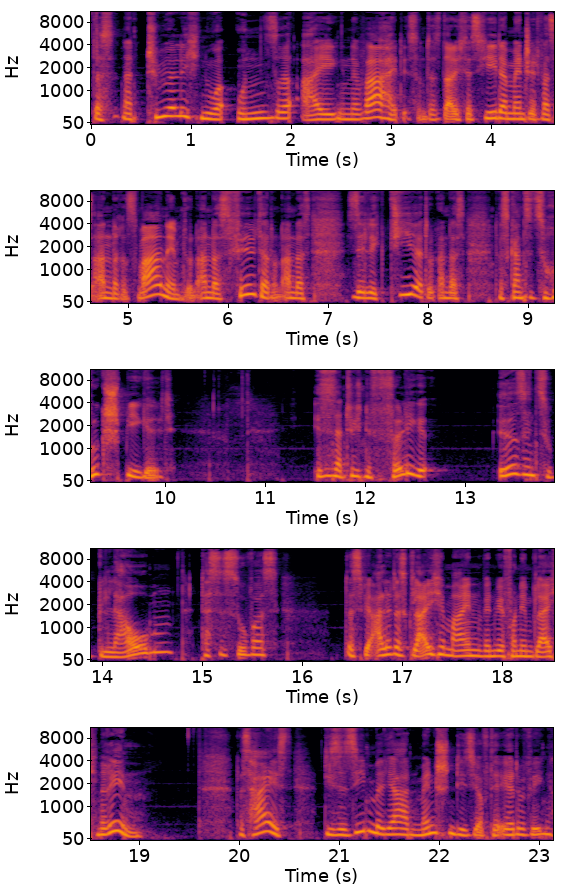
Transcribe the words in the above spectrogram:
dass natürlich nur unsere eigene Wahrheit ist und dass dadurch, dass jeder Mensch etwas anderes wahrnimmt und anders filtert und anders selektiert und anders das Ganze zurückspiegelt, ist es natürlich eine völlige Irrsinn zu glauben, dass es sowas, dass wir alle das Gleiche meinen, wenn wir von dem Gleichen reden. Das heißt, diese sieben Milliarden Menschen, die sich auf der Erde bewegen,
